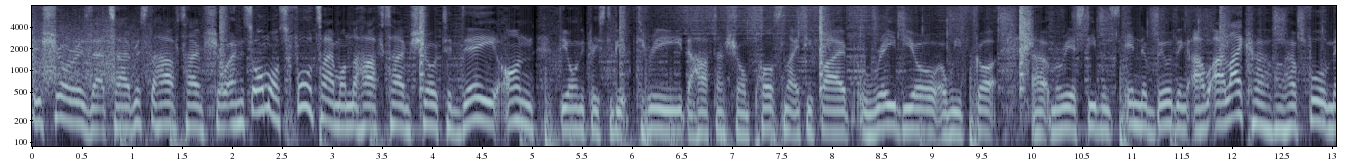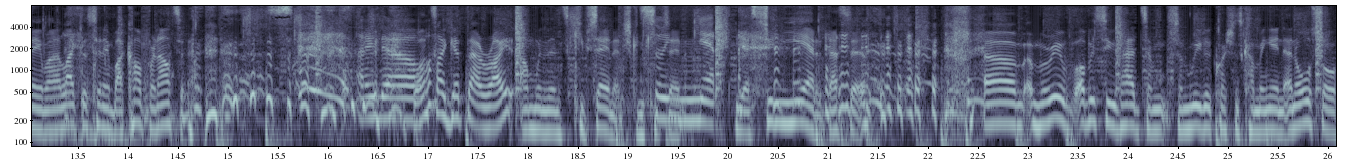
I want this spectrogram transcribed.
It sure is that time. It's the halftime show, and it's almost full time on the halftime show today on the only place to be at three, the halftime show on Pulse 95 Radio. We've got uh, Maria Stevens in the building. I, I like her her full name, I like the surname, but I can't pronounce it. I know. Once I get that right, I'm going to keep saying it. Just gonna keep saying it. Yes, Sunyer, that's it. um, Maria, obviously we've had some some really good questions coming in, and also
